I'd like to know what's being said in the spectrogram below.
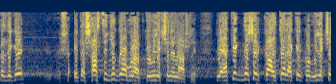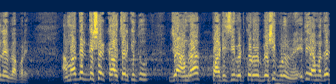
তাদেরকে এটা শাস্তিযোগ্য অপরাধ, কেউ ইলেকশনে না আসলে। তো এক এক দেশের কালচার এক এক ইলেকশনের ব্যাপারে। আমাদের দেশের কালচার কিন্তু যে আমরা পার্টিসিপেট করব বেশি পরিমাণে, এটাই আমাদের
